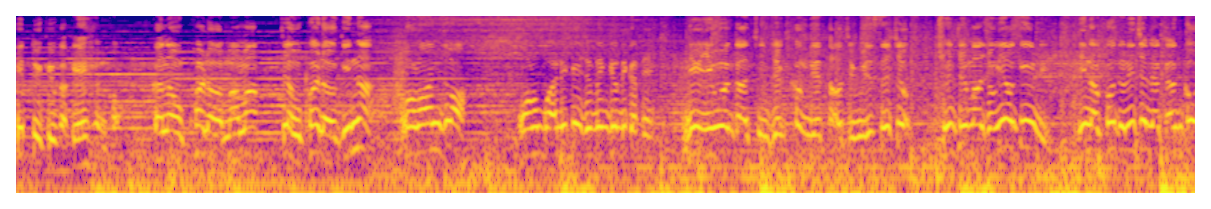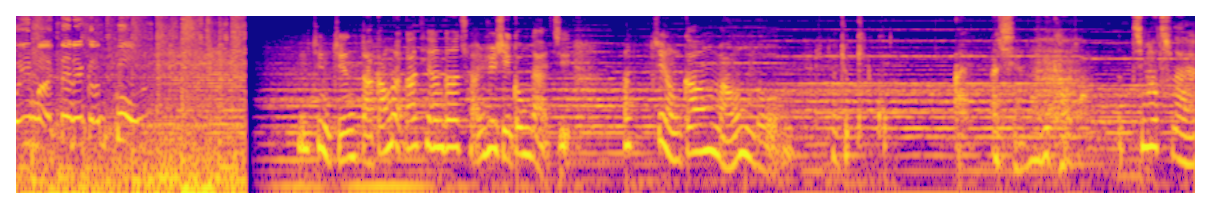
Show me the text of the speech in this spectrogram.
去追求家己的幸福。敢若有快乐的妈妈，才有快乐的囡仔。无论安怎，我拢不爱你继续勉强你家己。你永远甲亲情放在头一位思想，全全马上要救你。你若看到你这样艰苦，伊嘛会得你艰苦。你之前打工来甲天哥传讯息讲代志，啊，这两工忙拢无，那就奇怪。哎，阿贤，你考着？今麦出来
